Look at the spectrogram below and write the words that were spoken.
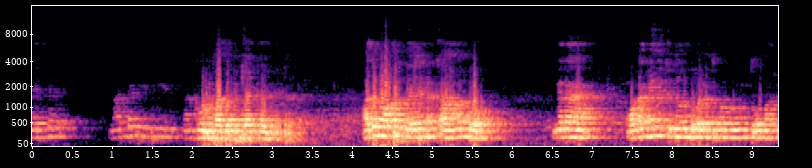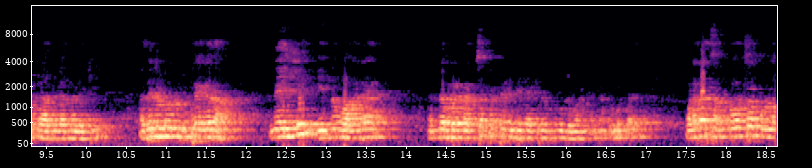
നെല്ല് നല്ല രീതിയിൽ ഞങ്ങൾക്ക് ഉത്പാദിപ്പിക്കാൻ കഴിഞ്ഞിട്ടുണ്ട്. അതുമാത്രം നെല്ലിനെ കാണുമ്പോൾ ഇങ്ങനെ ഉണങ്ങി നിൽക്കുന്നത് പോലെ തോന്നുന്നു തോന്നാൻ കാര്യമില്ല നിലയ്ക്ക് അതിനുള്ള പ്രത്യേകത നെല്ല് ഇന്ന് വളരെ എന്താ പറയുക മെച്ചപ്പെട്ട രീതിയിലേക്ക് കൊണ്ടുപോകാൻ അതുകൊണ്ട് വളരെ സന്തോഷമുള്ള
